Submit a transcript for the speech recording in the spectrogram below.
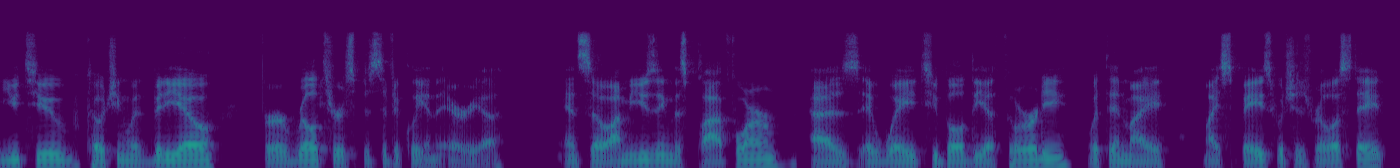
YouTube, coaching with video for realtors specifically in the area. And so I'm using this platform as a way to build the authority within my my space, which is real estate,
